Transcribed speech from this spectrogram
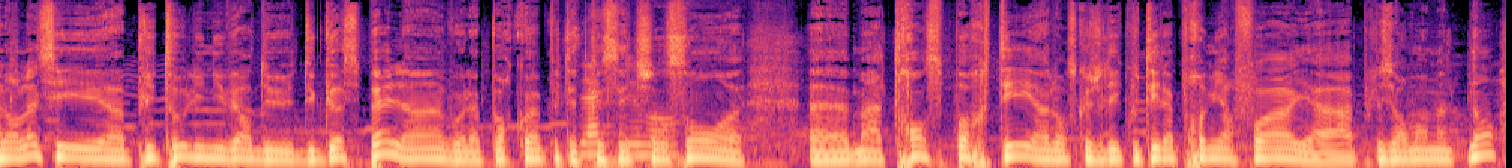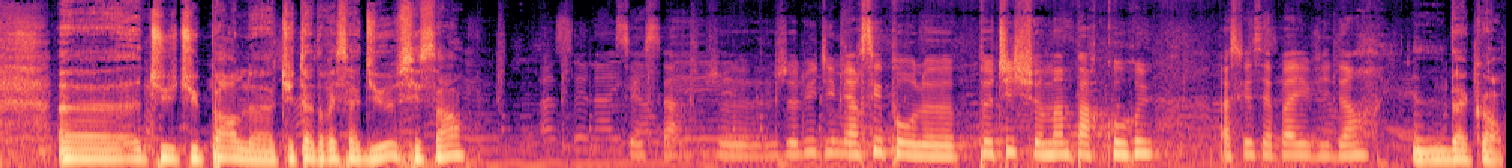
Là, c'est euh, plutôt l'univers du, gospel. Hein. Voilà pourquoi peut-être que cette chanson euh, euh, m'a transporté hein, lorsque je l'ai écoutée la première fois il y a plusieurs mois maintenant. tu, tu parles, tu t'adresses à Dieu, c'est ça? C'est ça. Je, je, lui dis merci pour le petit chemin parcouru parce que c'est pas évident. D'accord.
